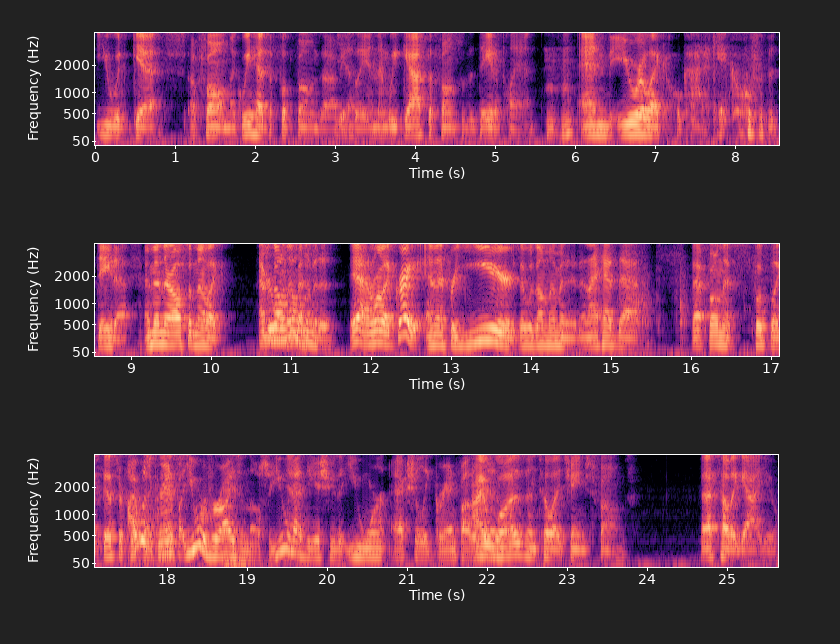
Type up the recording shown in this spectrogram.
you would get a phone. Like we had the flip phones obviously and then we got the phones with the data plan. Hmm and you were like oh god I can't go for the data. And then they're all of a sudden they're like "Here's Everyone's unlimited. yeah and we're like great. And then for years it was unlimited. And I had that that phone that's flipped like this or I was like grandfather. this. You were Verizon though, so you Yeah. had the issue that you weren't actually grandfathered. I in. was until I changed phones that's how they got you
